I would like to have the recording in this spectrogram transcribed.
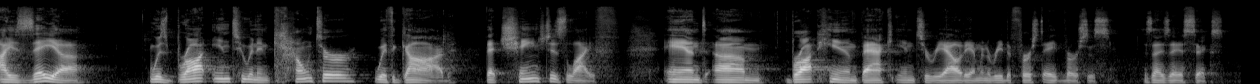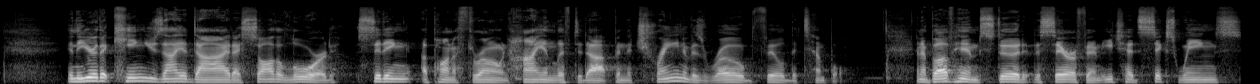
Isaiah was brought into an encounter with God that changed his life and um, brought him back into reality. I'm going to read the first eight verses. This is Isaiah 6. In the year that King Uzziah died, I saw the Lord sitting upon a throne, high and lifted up, and the train of his robe filled the temple. And above him stood the seraphim. Each had six wings.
